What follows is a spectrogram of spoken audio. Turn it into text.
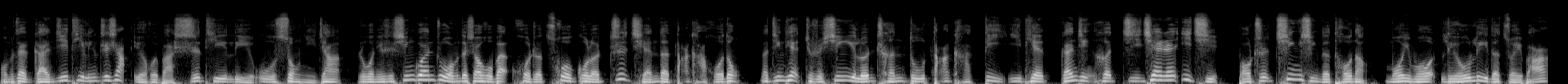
我们在感激涕零之下，也会把实体礼物送你家。如果你是新关注我们的小伙伴，或者错过了之前的打卡活动，那今天就是新一轮晨读打卡第一天，赶紧和几千人一起保持清醒的头脑，磨一磨流利的嘴巴。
